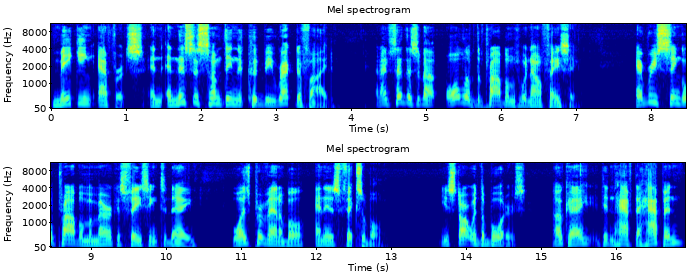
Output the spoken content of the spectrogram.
making efforts, and, and this is something that could be rectified, and I've said this about all of the problems we're now facing. Every single problem America's facing today was preventable and is fixable. You start with the borders. Okay, it didn't have to happen.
